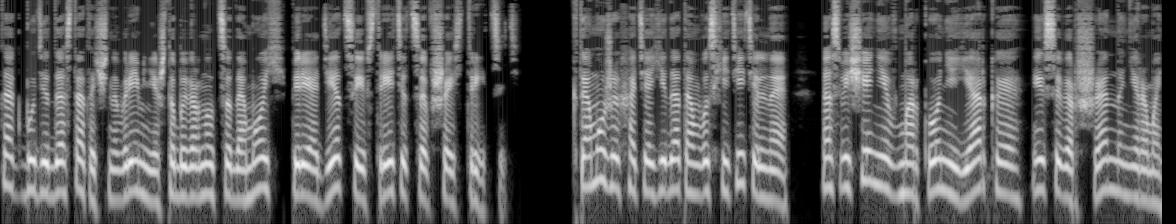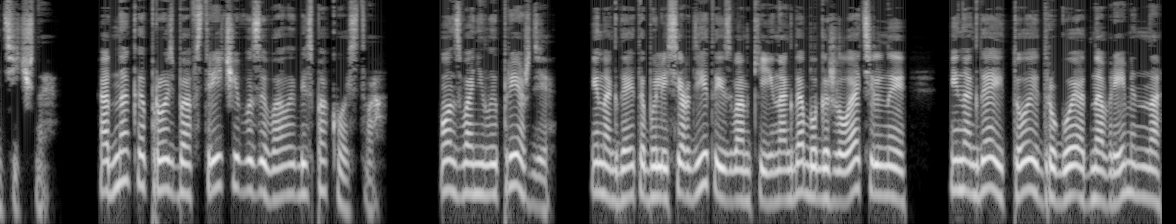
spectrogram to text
Так будет достаточно времени, чтобы вернуться домой, переодеться и встретиться в 6.30. К тому же, хотя еда там восхитительная, Освещение в Марконе яркое и совершенно не романтичное. Однако просьба о встрече вызывала беспокойство. Он звонил и прежде. Иногда это были сердитые звонки, иногда благожелательные, иногда и то, и другое одновременно.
